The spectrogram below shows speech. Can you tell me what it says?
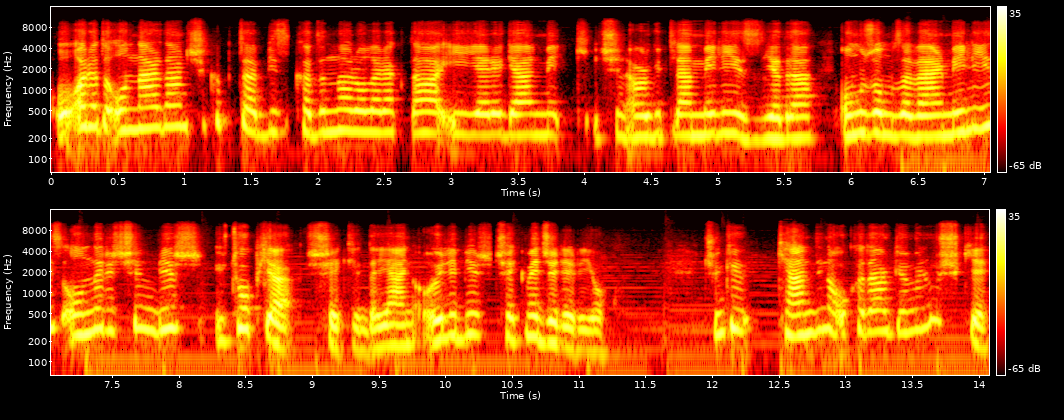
O arada onlardan çıkıp da biz kadınlar olarak daha iyi yere gelmek için örgütlenmeliyiz ya da omuz omuza vermeliyiz. Onlar için bir ütopya şeklinde yani öyle bir çekmeceleri yok. Çünkü kendine o kadar gömülmüş ki.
